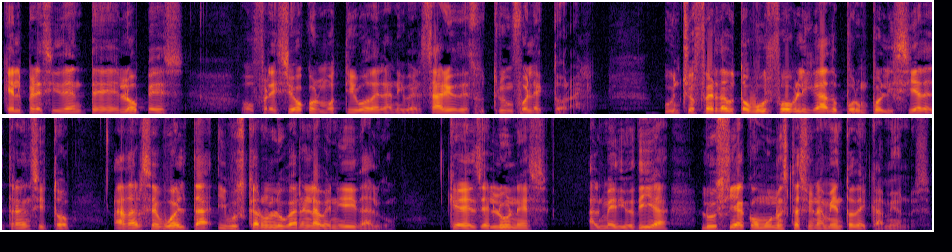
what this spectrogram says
que el presidente López ofreció con motivo del aniversario de su triunfo electoral. Un chofer de autobús fue obligado por un policía de tránsito a darse vuelta y buscar un lugar en la avenida Hidalgo, que desde el lunes al mediodía lucía como un estacionamiento de camiones,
